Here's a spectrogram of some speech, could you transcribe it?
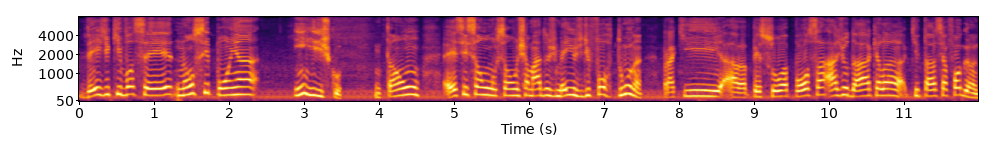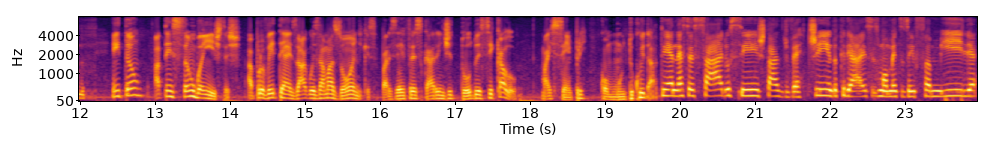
desde que você não se ponha em risco. Então, esses são, são chamados meios de fortuna para que a pessoa possa ajudar aquela que está se afogando. Então, atenção banhistas, aproveitem as águas amazônicas para se refrescarem de todo esse calor mas sempre com muito cuidado. É necessário sim estar divertindo, criar esses momentos em família,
